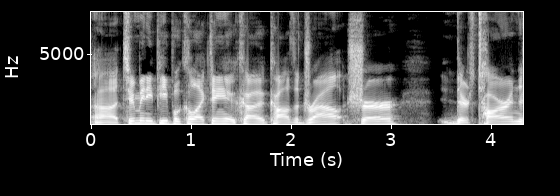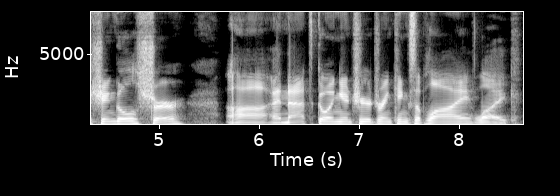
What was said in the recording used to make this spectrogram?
Uh, too many people collecting it could cause a drought. Sure. There's tar in the shingles. Sure uh, and that's going into your drinking supply. Like,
